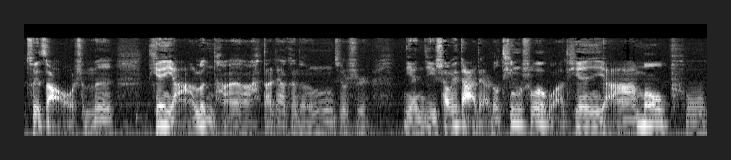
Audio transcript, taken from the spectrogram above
最早什么天涯论坛啊，大家可能就是年纪稍微大点都听说过天涯、猫扑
